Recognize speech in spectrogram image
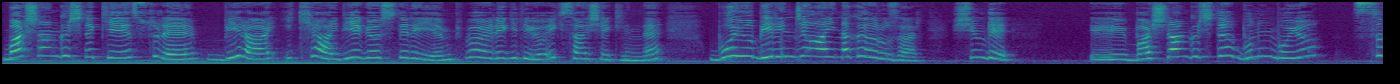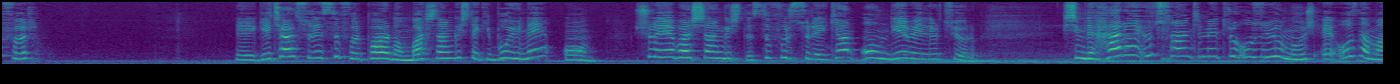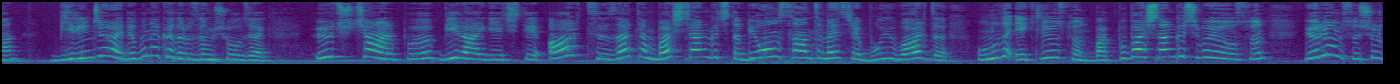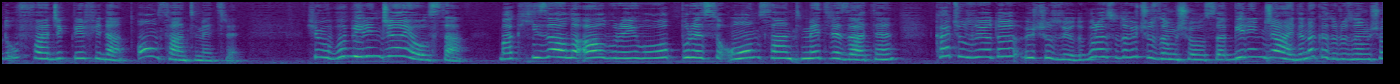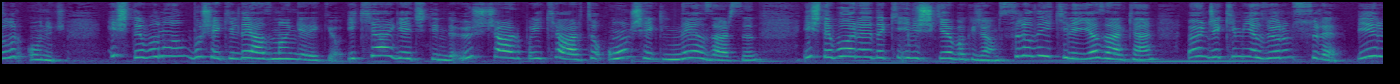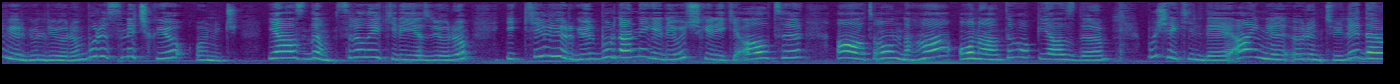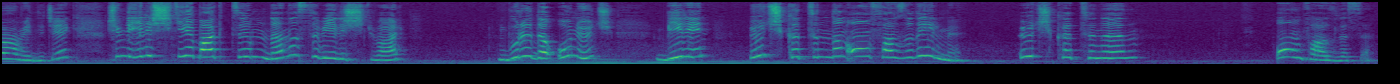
Başlangıçtaki süre 1 ay 2 ay diye göstereyim. Böyle gidiyor x ay şeklinde. Boyu birinci ay ne kadar uzar? Şimdi e, başlangıçta bunun boyu 0. E, geçen süre 0 pardon başlangıçtaki boyu ne? 10. Şuraya başlangıçta 0 süreyken 10 diye belirtiyorum. Şimdi her ay 3 santimetre uzuyormuş. E o zaman birinci ayda bu ne kadar uzamış olacak? 3 çarpı 1 ay geçti artı zaten başlangıçta bir 10 santimetre boyu vardı. Onu da ekliyorsun. Bak bu başlangıç boyu olsun. Görüyor musun şurada ufacık bir fidan 10 santimetre. Şimdi bu birinci ay olsa bak hizalı al burayı hop burası 10 santimetre zaten. Kaç uzuyordu? 3 uzuyordu. Burası da 3 uzamış olsa birinci ayda ne kadar uzamış olur? 13. İşte bunu bu şekilde yazman gerekiyor. 2 ay geçtiğinde 3 çarpı 2 artı 10 şeklinde yazarsın. İşte bu aradaki ilişkiye bakacağım. Sıralı ikili yazarken önce kimi yazıyorum? Süre. 1 virgül diyorum. Burası ne çıkıyor? 13. Yazdım. Sıralı ikili yazıyorum. 2 virgül. Buradan ne geliyor? 3 kere 2 6. 6 10 daha 16 hop yazdım. Bu şekilde aynı örüntüyle devam edecek. Şimdi ilişkiye baktığımda nasıl bir ilişki var? Burada 13 1'in 3 katından 10 fazla değil mi? 3 katının 10 fazlası.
